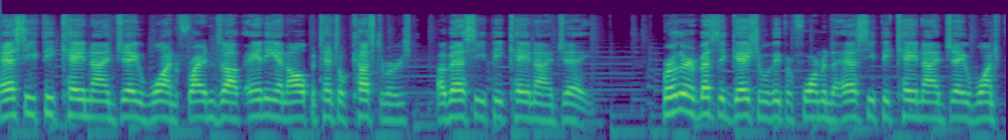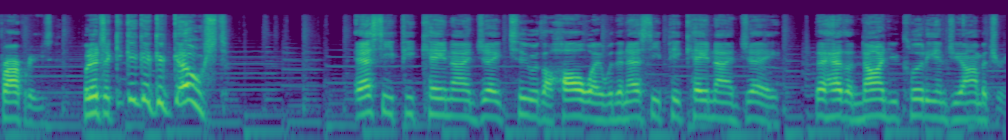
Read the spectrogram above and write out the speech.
SCP-K9-J1 frightens off any and all potential customers of SCP-K9-J. Further investigation will be performed into SCP-K9-J1's properties, but it's a g-g-g-ghost! SCP-K9-J2 is a hallway within SCP-K9-J that has a non-Euclidean geometry.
